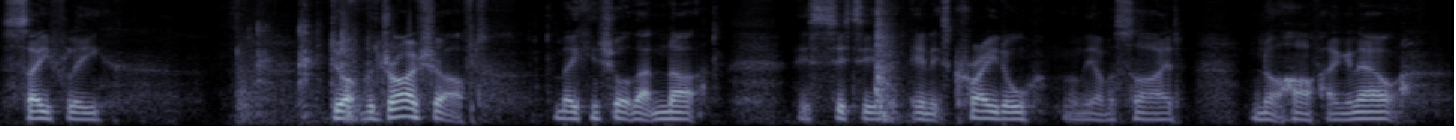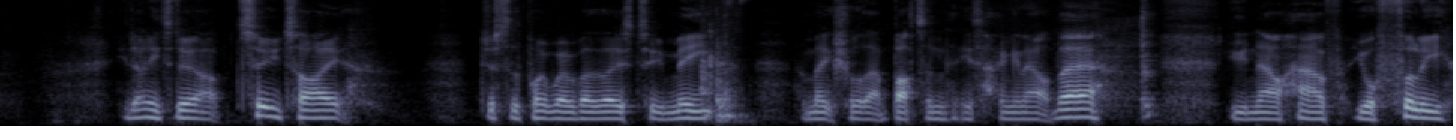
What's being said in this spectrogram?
safely do up the drive shaft, making sure that nut is sitting in its cradle on the other side, not half hanging out. You don't need to do it up too tight, just to the point where those two meet and make sure that button is hanging out there. You now have your fully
